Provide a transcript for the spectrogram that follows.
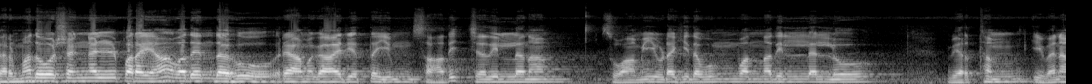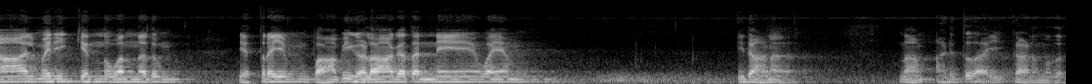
കർമ്മദോഷങ്ങൾ പറയാവതെന്തഹോ രാമകാര്യത്തെയും സാധിച്ചതില്ല നാം. സ്വാമിയുടെ ഹിതവും വന്നതില്ലല്ലോ. വ്യർത്ഥം ഇവനാൽ മരിക്കുന്നു വന്നതും എത്രയും പാപികളാക തന്നെ വയം. ഇതാണ് നാം അടുത്തതായി കാണുന്നത്.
